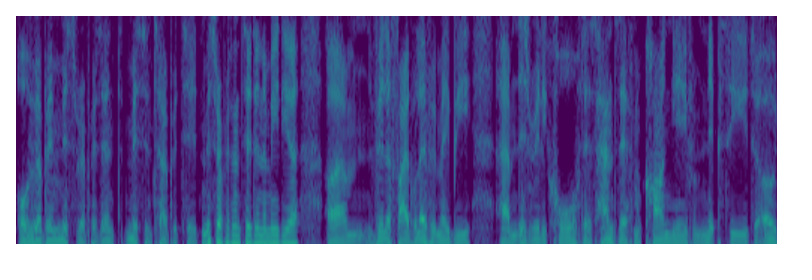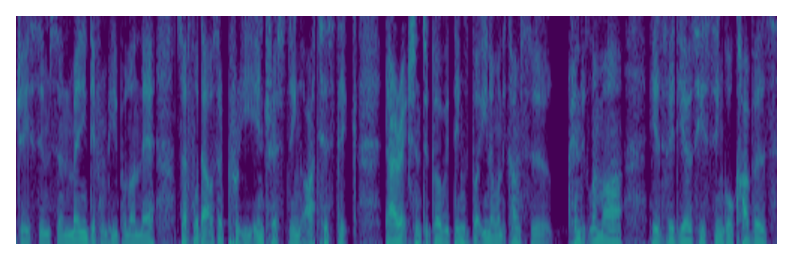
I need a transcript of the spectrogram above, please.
or who have been misrepresented, misinterpreted, misrepresented in the media, um, vilified, whatever it may be, um, is really cool. There's hands there from Kanye, from Nipsey to OJ Simpson, many different people on there. So I thought that was a pretty interesting artistic direction to go with things. But, you know, when it comes to Kendrick Lamar, his videos, his single covers,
